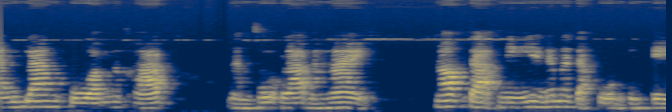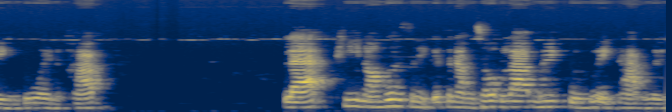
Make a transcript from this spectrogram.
งรูปร่างท้วมนะครับนำโชคลาภมาให้ นอกจากนี้ยังได้มาจากตัวของคุณเองด้วยนะครับ และพี่น้องเพื่อนสนิทก็จะนำโชคลาภมาให้คุณด้วยอีกทางหนึ่ง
